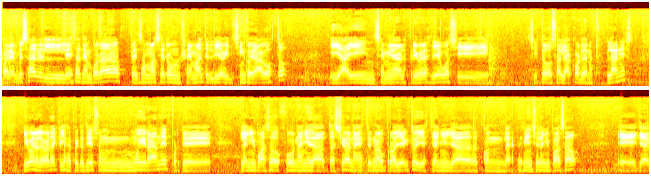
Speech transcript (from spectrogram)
Para empezar esta temporada pensamos hacer un remate el día 25 de agosto y ahí inseminar las primeras yeguas y si todo sale acorde a nuestros planes. Y bueno, la verdad que las expectativas son muy grandes porque el año pasado fue un año de adaptación a este nuevo proyecto y este año ya con la experiencia del año pasado, eh, ya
